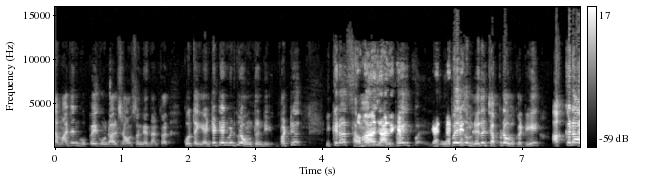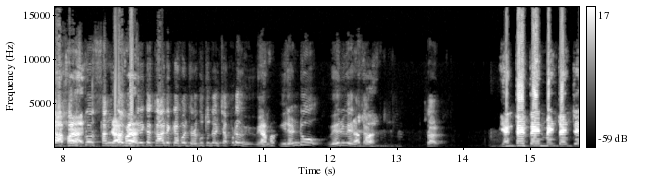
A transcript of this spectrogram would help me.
సమాజానికి ఉపయోగం ఉండాల్సిన అవసరం లేదంట సార్. కొంత ఎంటర్టైన్మెంట్ కూడా ఉంటుంది. బట్ ఇక్కడ సమాజానికి ఉపయోగ- లేదని చెప్పడం ఒకటి. అక్కడ లో సంఘ. వ్యతిరేక కార్యక్రమాలు జరుగుతుందని చెప్పడం వేరు. ఈ రెండు వేరు వేరు సార్. ఎంటర్టైన్మెంట్ అంటే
